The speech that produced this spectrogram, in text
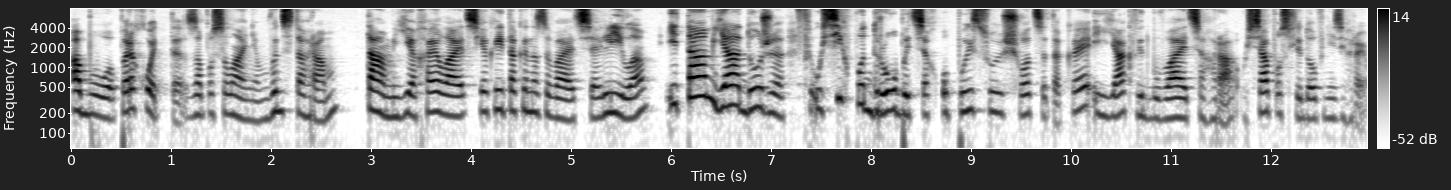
або переходьте за посиланням в інстаграм. Там є хайлайтс, який так і називається Ліла. І там я дуже в усіх подробицях описую, що це таке і як відбувається гра, уся послідовність гри.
